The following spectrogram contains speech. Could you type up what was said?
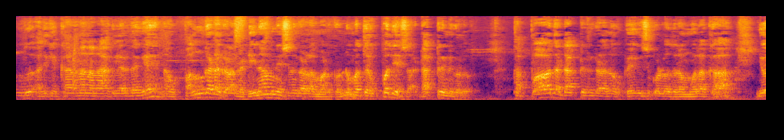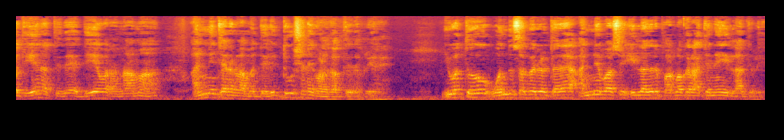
ಹೌದು, ಅದಕ್ಕೆ ಕಾರಣ ನಾನು ಆಗ್ಲೇ ಹೇಳಿದಾಗೆ ನಾವು ಪಂಗಡಗಳನ್ನ ಡಿನಾಮಿನೇಷನ್ಗಳನ್ನ ಮಾಡಿಕೊಂಡು ಮತ್ತೆ ಉಪದೇಶ ಡಾಕ್ಟ್ರಿನ್ಗಳು ತಪ್ಪಾದ ಡಾಕ್ಟ್ರಿನ್ಗಳನ್ನು ಉಪಯೋಗಿಸಿಕೊಳ್ಳೋದರ ಮೂಲಕ ಇವತ್ತು ಏನಾಗ್ತಿದೆ, ದೇವರ ನಾಮ ಅನ್ಯ ಜನಗಳ ಮಧ್ಯೆಯಲ್ಲಿ ದೂಷಣೆಗೊಳಗಾಗ್ತಿದೆ ಪ್ರಿಯರೇ. ಇವತ್ತು ಒಂದು ಸಭೆ ಹೇಳ್ತಾರೆ, ಅನ್ಯ ಭಾಷೆ ಇಲ್ಲಾದ್ರೆ ಪರಲೋಕ ರಾಜ್ಯನೇ ಇಲ್ಲ ಅಂತೇಳಿ.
